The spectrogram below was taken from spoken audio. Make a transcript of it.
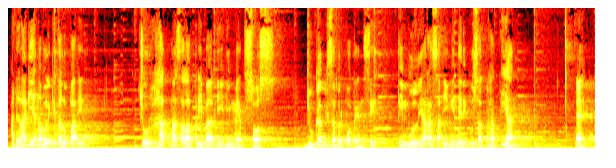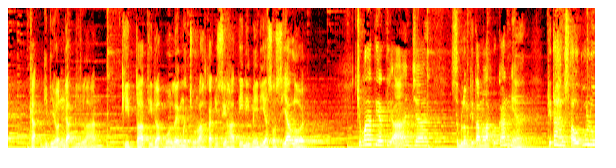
Ada lagi yang nggak boleh kita lupain. Curhat masalah pribadi di medsos juga bisa berpotensi timbulnya rasa ingin jadi pusat perhatian. Eh, Kak Gideon nggak bilang kita tidak boleh mencurahkan isi hati di media sosial loh. Cuma hati-hati aja. Sebelum kita melakukannya, kita harus tahu dulu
